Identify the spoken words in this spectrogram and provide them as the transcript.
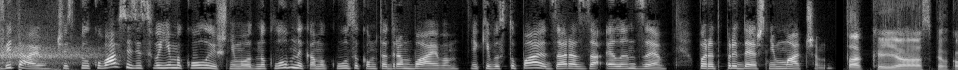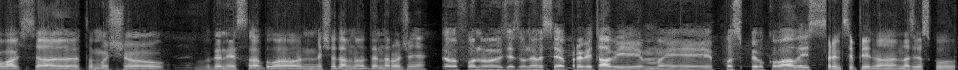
Вітаю! Чи спілкувався зі своїми колишніми одноклубниками Кузиком та Драмбаєвим, які виступають зараз за ЛНЗ перед прийдешнім матчем? Так, я спілкувався, тому що в Дениса було нещодавно день народження. Телефону зізвонилися, я привітав і ми поспілкувались. В принципі, на, на зв'язку.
